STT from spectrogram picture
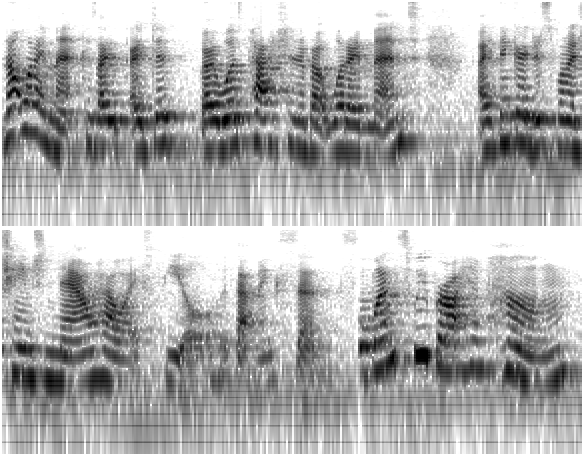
not what I meant, because I, I did, I was passionate about what I meant. I think I just want to change now how I feel, if that makes sense. Once we brought him home,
